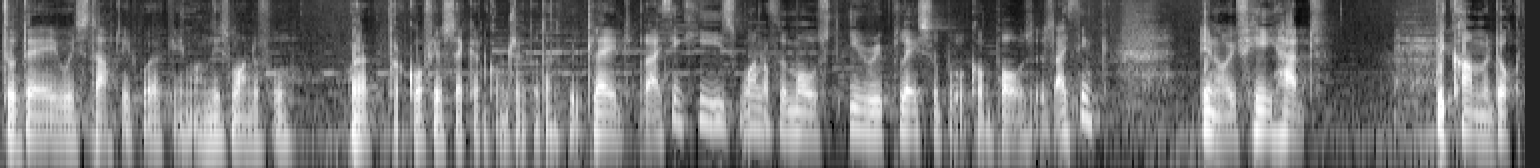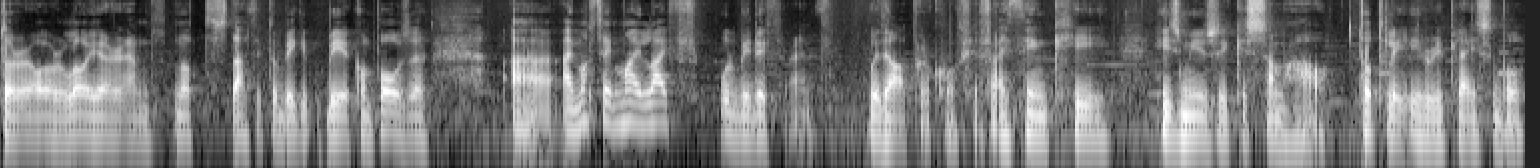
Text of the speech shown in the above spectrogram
Today we started working on this wonderful work, Prokofiev's second concerto that we played. But I think he's one of the most irreplaceable composers. I think, you know, if he had become a doctor or a lawyer and not started to be, be a composer, uh, I must say my life would be different without Prokofiev. I think he, his music is somehow totally irreplaceable.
